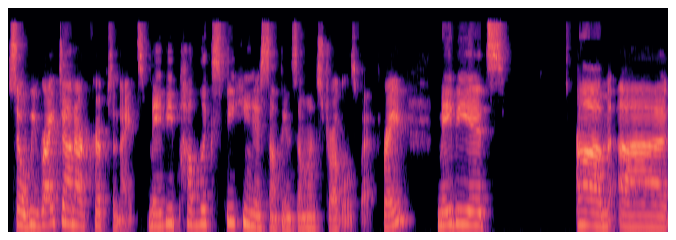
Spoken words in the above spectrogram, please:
So we write down our kryptonites. Maybe public speaking is something someone struggles with right? Maybe it's um, uh,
